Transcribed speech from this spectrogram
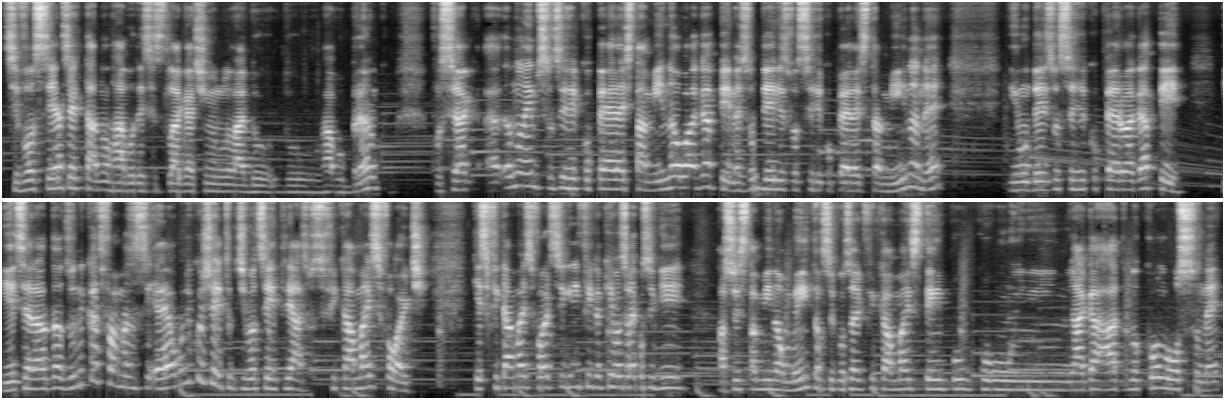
Se você acertar no rabo desses largatinhos lá do, do rabo branco, você eu não lembro se você recupera a estamina ou o HP, mas um deles você recupera a estamina, né? E um deles você recupera o HP. E esse era das únicas formas, assim, é o único jeito de você, entre aspas, ficar mais forte. Que se ficar mais forte significa que você vai conseguir, a sua estamina aumenta, você consegue ficar mais tempo com, agarrado no colosso, né?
